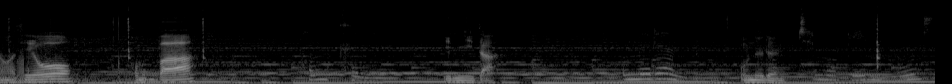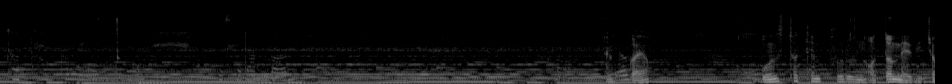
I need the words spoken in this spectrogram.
안녕하세요. 봄바입니다. 오늘은 오늘은 제목이 몬스터 템플이라는 곳을 한번 해볼까요? 몬스터 템플은 어떤 맵이죠?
